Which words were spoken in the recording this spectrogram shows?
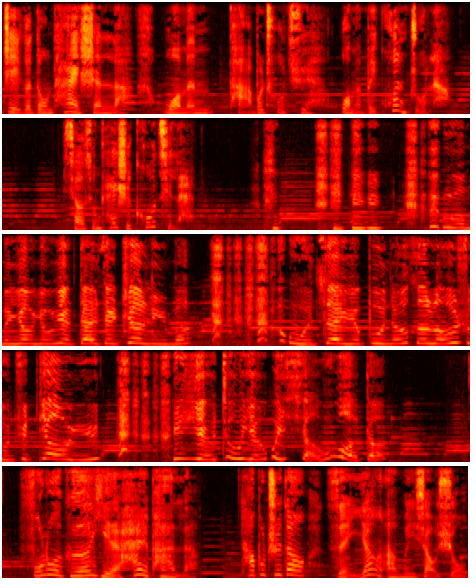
这个洞太深了，我们爬不出去，我们被困住了。小熊开始哭起来。我们要永远待在这里吗？我再也不能和老鼠去钓鱼，野兔也会想我的。弗洛格也害怕了，他不知道怎样安慰小熊。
